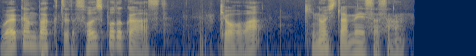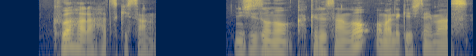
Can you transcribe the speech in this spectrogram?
Welcome back to the Source Podcast. 今日は木下明沙さん桑原初樹さん西園翔さんをお招きしています。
